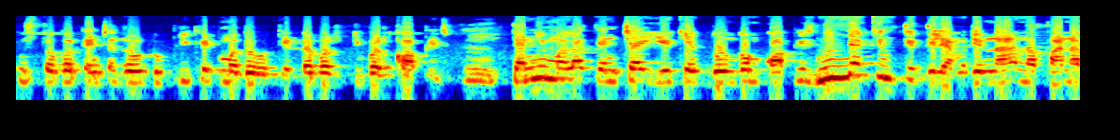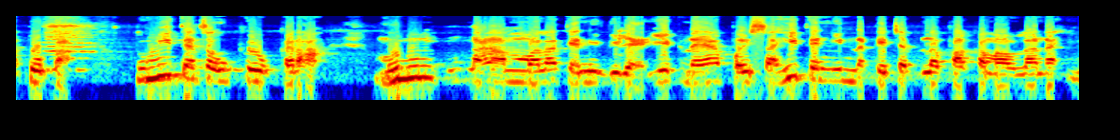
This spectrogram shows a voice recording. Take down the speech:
पुस्तकं त्यांच्याजवळ डुप्लिकेटमध्ये होते डबल टिबल कॉपीज. त्यांनी मला त्यांच्या एक एक दोन दोन कॉपीज निम्म्या किमतीत दिल्या. म्हणजे ना नफा ना तोटा. तुम्ही त्याचा उपयोग करा म्हणून मला त्यांनी दिल्या एक नया पैसाही त्यांनी त्याच्यात नफा कमावला नाही.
